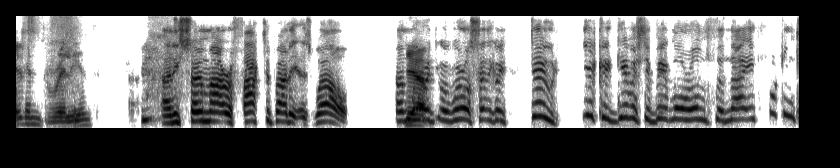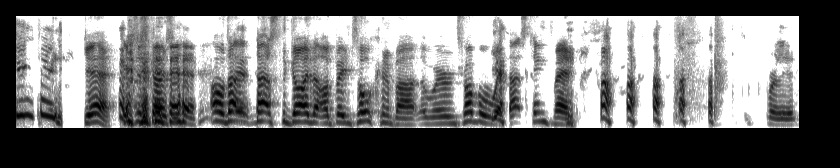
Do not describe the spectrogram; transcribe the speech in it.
is. fucking brilliant. And he's so matter of fact about it as well. And Yeah. we're, we're all sitting there going, dude, you could give us a bit more oomph than that. It's fucking Kingpin. Yeah, he just goes, "Oh, that, that's the guy that I've been talking about that we're in trouble with. That's Kingpin." Brilliant.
